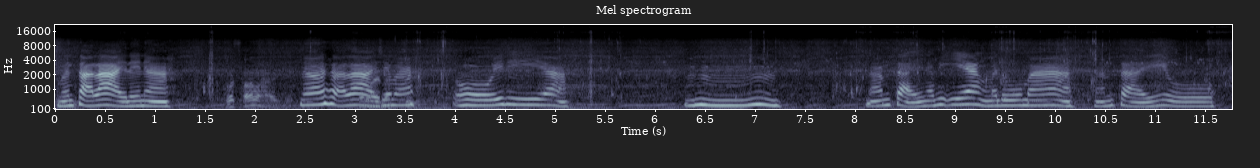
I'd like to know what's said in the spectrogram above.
เหมือนสาหร่ายเลยนะก็สาหร่ายเนื้อสาหร่ายใช่ไหมโอ้ยดีอะอือหือน้ำใสนะพี่เอี้ยงมาดูมา น้ำใสอยู่อ่า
